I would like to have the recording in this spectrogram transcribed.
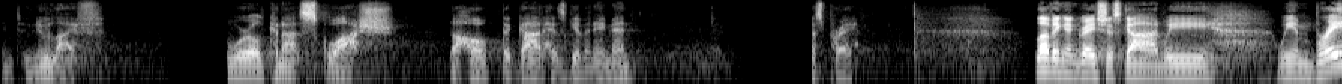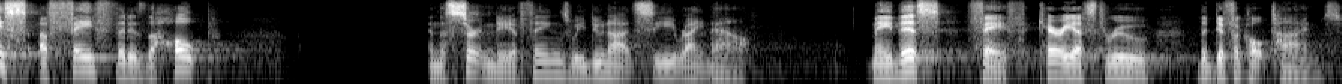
into new life. The world cannot squash the hope that God has given. Amen. Let's pray. Loving and gracious God, we, we embrace a faith that is the hope and the certainty of things we do not see right now. May this faith carry us through the difficult times.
